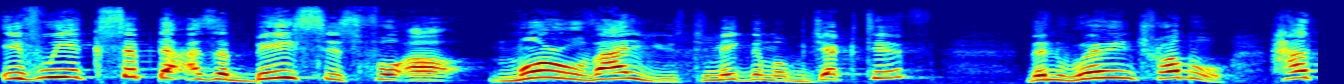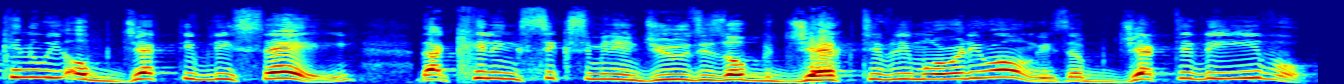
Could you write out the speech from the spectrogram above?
If we accept that as a basis for our moral values to make them objective, then we're in trouble. How can we objectively say that killing six million Jews is objectively morally wrong? It's objectively evil.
